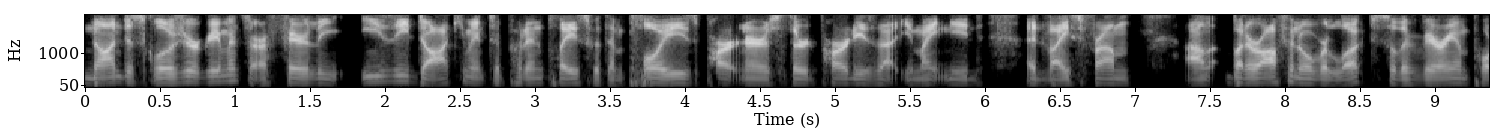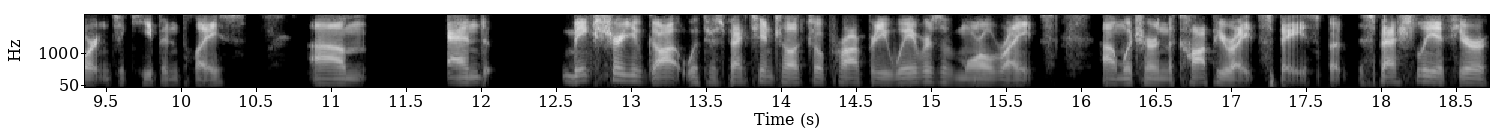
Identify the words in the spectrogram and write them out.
Non-disclosure agreements are a fairly easy document to put in place with employees, partners, third parties that you might need advice from, um, but are often overlooked. So they're very important to keep in place. Um, and make sure you've got, with respect to intellectual property, waivers of moral rights, um, which are in the copyright space. But especially if you're,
